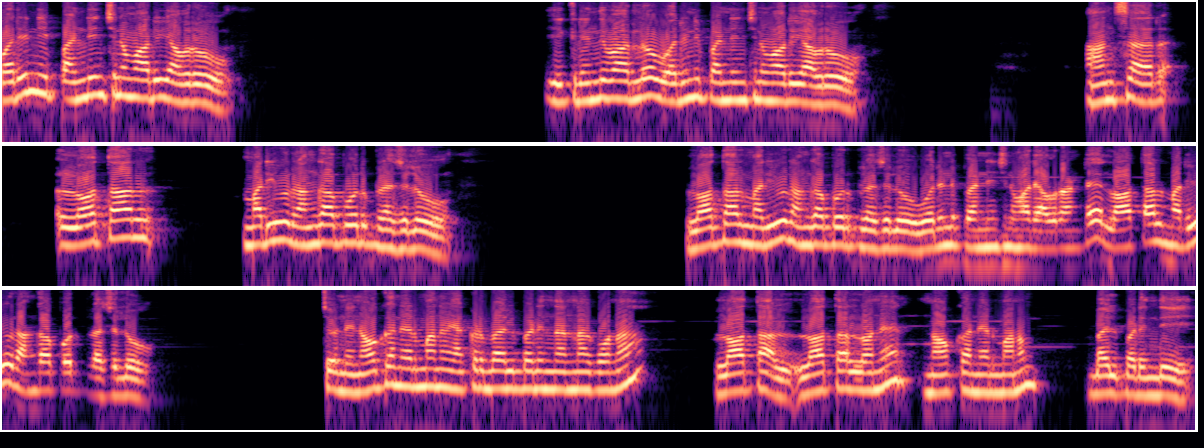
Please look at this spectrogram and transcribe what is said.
వరిని పండించిన వారు ఎవరు? ఈ క్రింది వారిలో వరిని పండించిన వారు ఎవరు? ఆన్సర్ లోతాల్ మరియు రంగాపూర్ ప్రజలు. లోతాల్ మరియు రంగాపూర్ ప్రజలు. వరిని పండించిన వారు ఎవరు అంటే లోతాల్ మరియు రంగాపూర్ ప్రజలు. చూడండి నౌక నిర్మాణం ఎక్కడ బయలుపడింది అన్నా కూడా లోతాల్ లోతాల్లోనే నౌక నిర్మాణం బయలుపడింది.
